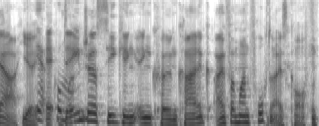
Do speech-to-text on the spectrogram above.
Ja, hier, Ja, äh. Danger Seeking in Köln-Kalk, einfach mal ein Fruchteis kaufen.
